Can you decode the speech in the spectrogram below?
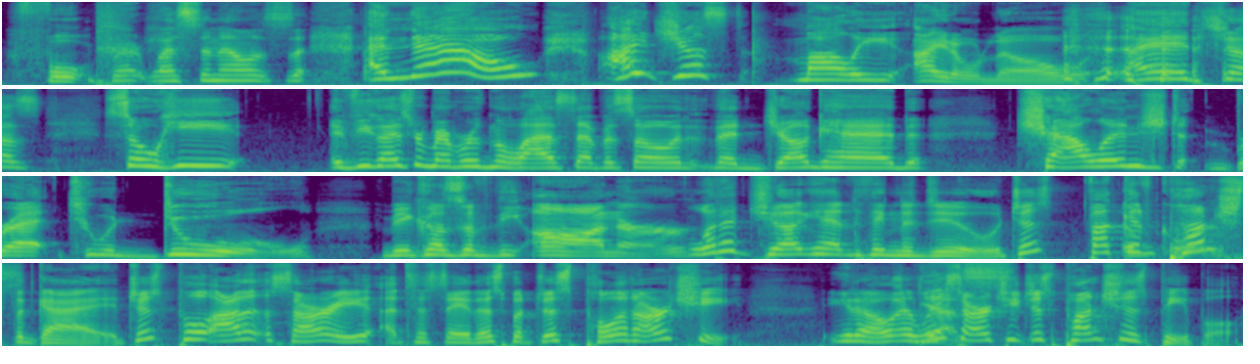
For Brett Weston Ellis, and now I just Molly. I don't know. I it just so he. If you guys remember in the last episode, that Jughead challenged Brett to a duel because of the honor. What a jughead thing to do. Just fucking punch the guy. Just pull out. Sorry to say this, but just pull an Archie. You know, at least Archie just punches people.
